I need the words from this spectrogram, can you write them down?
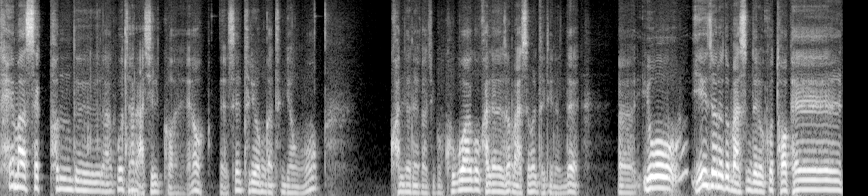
테마색 펀드라고 잘 아실 거예요. 네, 셀트리온 같은 경우 관련해 가지고 그거하고 관련해서 말씀을 드리는데 어, 요 예전에도 말씀드렸고 더 벨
